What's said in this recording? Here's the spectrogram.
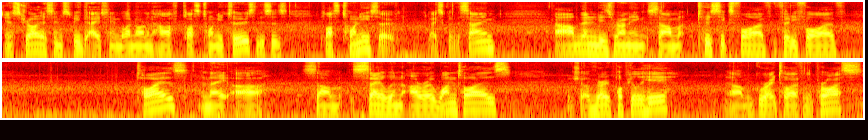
in Australia, seems to be the 18 by 9.5 plus 22. So this is plus 20, so basically the same. Um, then it is running some 265 35 tyres, and they are some Salem R01 tyres, which are very popular here. Um, great tyre for the price.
